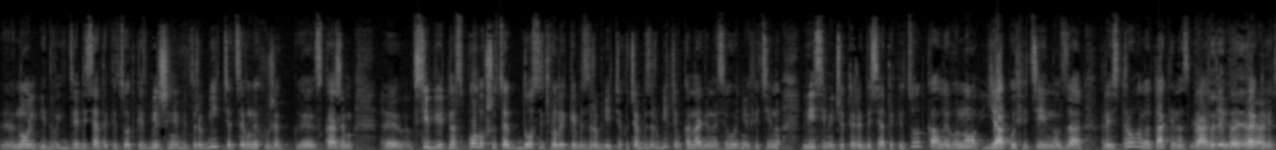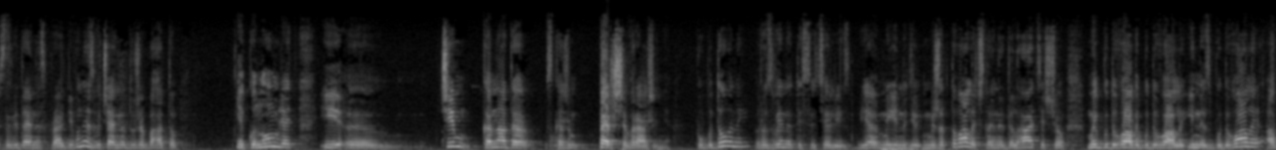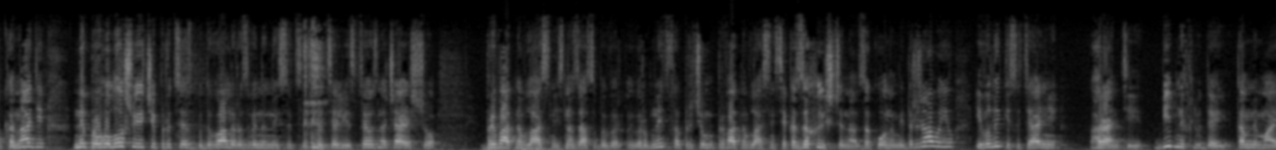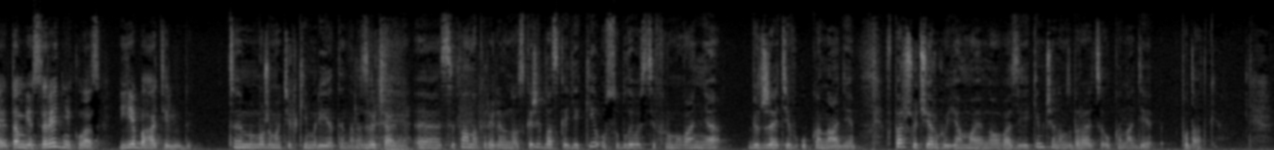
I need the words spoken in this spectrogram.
0,2% збільшення безробіття, це у них вже, скажімо, е, всі б'ють на сполох, що це досить велике безробіття. Хоча безробіття в Канаді на сьогодні офіційно 8,4%, але воно як офіційно зареєстровано, так і насправді Відповідає так і відповідає насправді. Вони, звичайно, дуже багато економлять. І е, чим Канада, скажімо, перше враження? Побудований розвинутий соціалізм. Я, ми, іноді, ми жартували, члени делегації, що ми будували, будували і не збудували, а в Канаді, не проголошуючи про це, збудували розвинений соці- соціалізм. Це означає, що приватна власність на засоби вир- виробництва, причому приватна власність, яка захищена законом і державою, і великі соціальні гарантії. Бідних людей там немає, там є середній клас і є багаті люди. Це ми можемо тільки мріяти наразі. Звичайно. Е, Світлана Кирилівна, скажіть, будь ласка, які особливості формування бюджетів у Канаді? В першу чергу я маю на увазі, яким чином збираються у Канаді податки?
